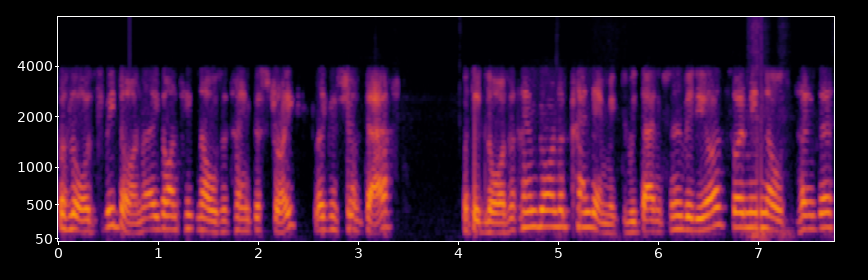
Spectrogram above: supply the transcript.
there's loads to be done. I don't think now's the time to strike. Like it's just daft. But there's loads of time during the pandemic to be dancing videos. So I mean, now's the time to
